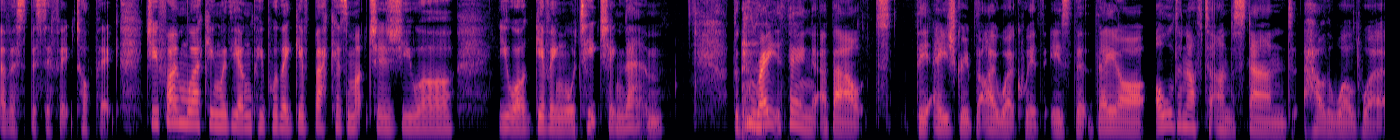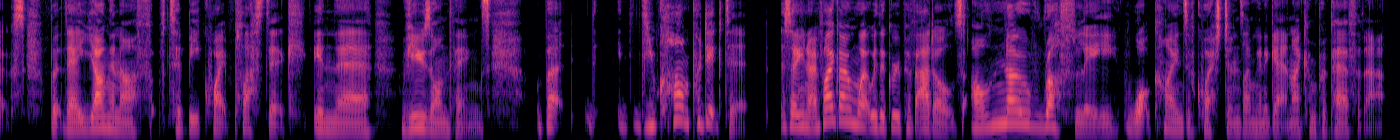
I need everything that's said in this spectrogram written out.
of a specific topic. Do you find working with young people they give back as much as you are you are giving or teaching them? The great thing about the age group that I work with is that they are old enough to understand how the world works, but they're young enough to be quite plastic in their views on things. But you can't predict it. So, you know, if I go and work with a group of adults, I'll know roughly what kinds of questions I'm going to get and I can prepare for that.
